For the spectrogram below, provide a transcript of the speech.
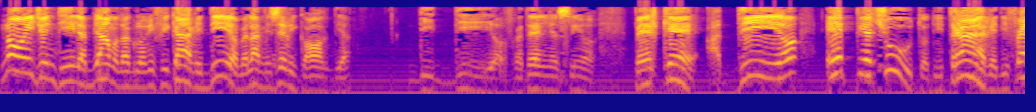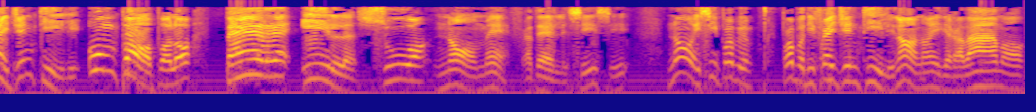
noi gentili abbiamo da glorificare Dio per la misericordia di Dio, fratelli del Signore, perché a Dio è piaciuto di trarre di fra i gentili un popolo per il suo nome, fratelli, sì, sì, noi sì, proprio, proprio di fra i gentili, no? Noi che eravamo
